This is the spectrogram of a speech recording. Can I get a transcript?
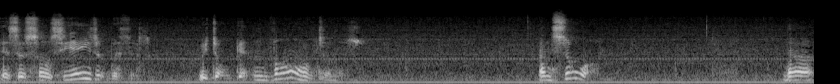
is associated with it. We don't get involved in it. And so on. Now,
